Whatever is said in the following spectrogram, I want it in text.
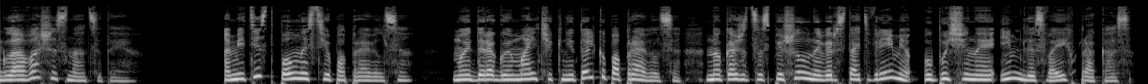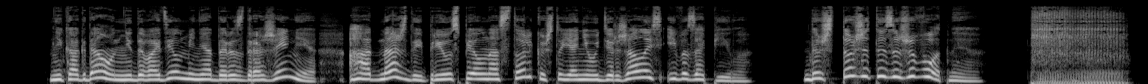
Глава 16 Аметист полностью поправился. Мой дорогой мальчик не только поправился, но, кажется, спешил наверстать время, упущенное им для своих проказ. Никогда он не доводил меня до раздражения, а однажды преуспел настолько, что я не удержалась и возопила. «Да что же ты за животное?»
